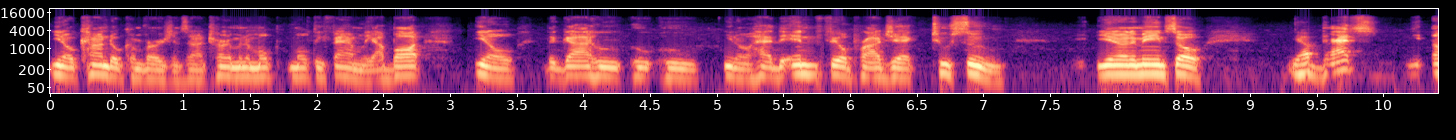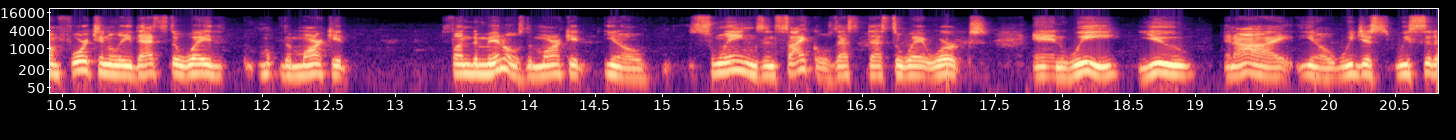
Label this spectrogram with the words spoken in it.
you know, condo conversions and I turned them into mul- multifamily. I bought, you know, the guy who, who, who, you know, had the infill project too soon. You know what I mean? So Yep. that's, unfortunately, that's the way the market fundamentals, the market, you know, swings and cycles. That's, that's the way it works. And we, you and I, you know, we just, we sit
